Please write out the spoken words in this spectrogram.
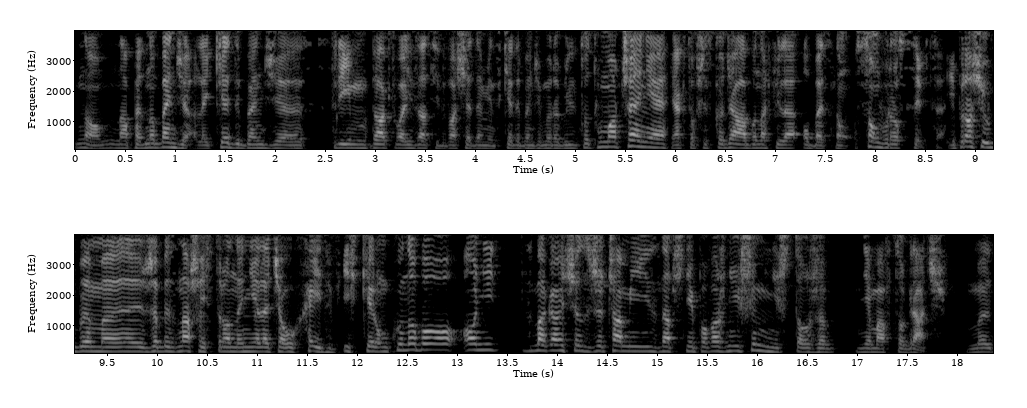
no na pewno będzie, ale kiedy będzie stream do aktualizacji 2.7, więc kiedy będziemy robili to tłumaczenie, jak to wszystko działa, bo na chwilę obecną są w rozsypce. I prosiłbym, e, żeby z naszej strony nie leciał hejt w ich kierunku, no bo oni zmagają się z rzeczami znacznie poważniejszymi niż to, że nie ma w co grać. My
